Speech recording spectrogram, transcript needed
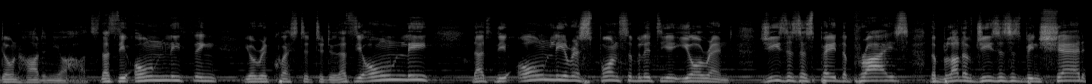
don't harden your hearts. That's the only thing you're requested to do. That's the only that's the only responsibility at your end. Jesus has paid the price. The blood of Jesus has been shed.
